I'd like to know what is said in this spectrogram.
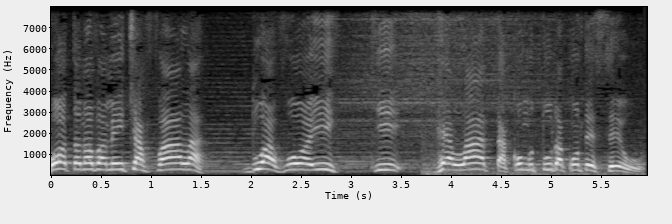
Bota novamente a fala do avô aí que relata como tudo aconteceu.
